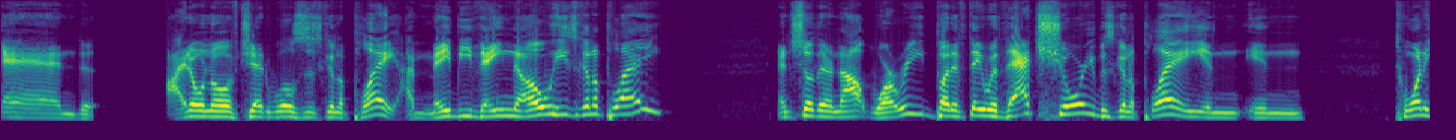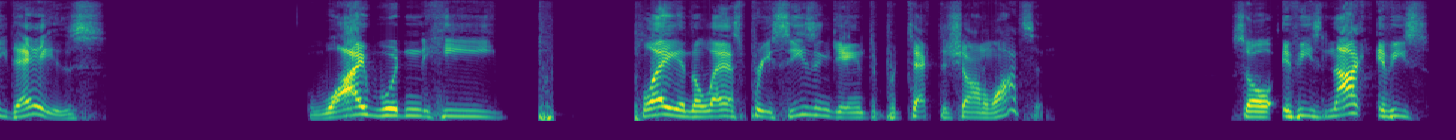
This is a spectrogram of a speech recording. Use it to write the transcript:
And I don't know if Jed Wills is going to play. Maybe they know he's going to play. And so they're not worried. But if they were that sure he was going to play in, in 20 days, why wouldn't he p- play in the last preseason game to protect Deshaun Watson? So if he's not, if he's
